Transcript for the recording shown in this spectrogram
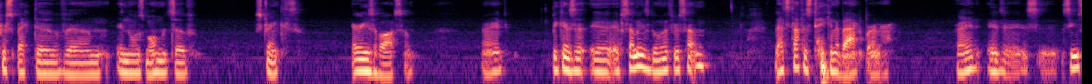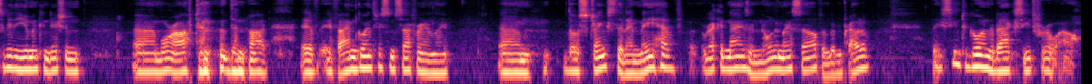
perspective um, in those moments of strength, areas of awesome, right? Because if somebody's going through something, that stuff is taking a back burner, right? It, it seems to be the human condition uh, more often than not. If, if I'm going through some suffering in life, um, those strengths that I may have recognized and known in myself and been proud of, they seem to go in the back seat for a while.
